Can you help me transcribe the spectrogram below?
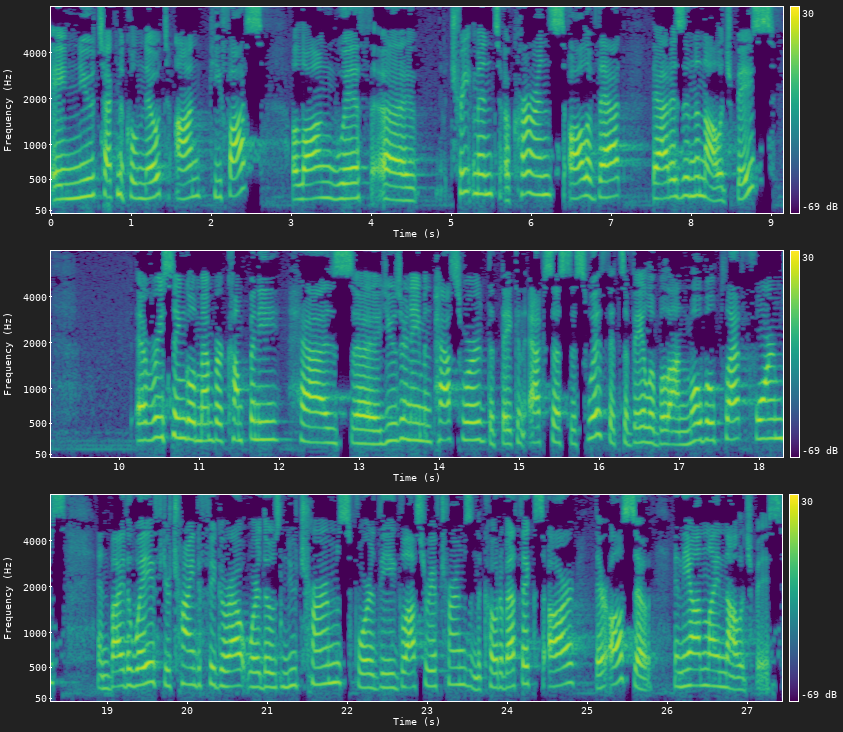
a new technical note on PFAS, along with uh, treatment, occurrence, all of that. That is in the knowledge base. Every single member company has a username and password that they can access this with. It's available on mobile platforms. And by the way, if you're trying to figure out where those new terms for the glossary of terms and the code of ethics are, they're also in the online knowledge base.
